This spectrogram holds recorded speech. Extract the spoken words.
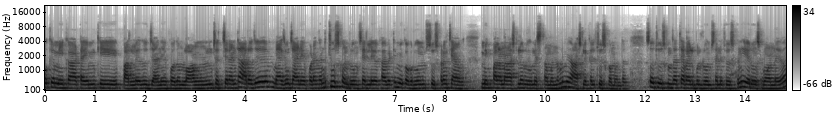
ఓకే మీకు ఆ టైంకి పర్లేదు జాయిన్ అయిపోదాం లాంగ్ నుంచి వచ్చారంటే ఆ రోజే మ్యాక్సిమం జాయిన్ అయిపోవడం కంటే చూసుకోండి రూమ్స్ వెళ్ళలేవు కాబట్టి మీకు ఒక రూమ్స్ చూసుకోవడానికి చా మీకు పలానా హాస్టల్లో రూమ్ ఇస్తామన్నప్పుడు మీరు హాస్టల్కి వెళ్ళి చూసుకోమంటారు. సో చూసుకున్న తర్వాత అవైలబుల్ రూమ్స్ అన్ని చూసుకుని ఏ రూమ్స్ బాగున్నాయో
